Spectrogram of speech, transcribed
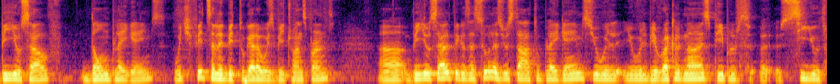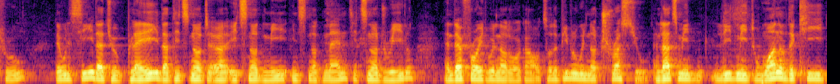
be yourself, don't play games, which fits a little bit together with be transparent. Uh, be yourself because as soon as you start to play games, you will you will be recognized. People uh, see you through. They will see that you play. That it's not uh, it's not me. It's not meant. It's not real, and therefore it will not work out. So the people will not trust you, and that's me lead me to one of the key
